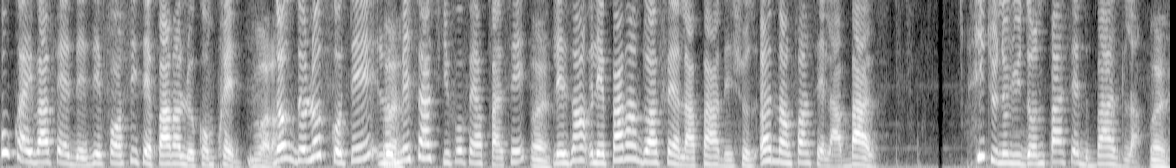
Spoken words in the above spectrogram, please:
Pourquoi il va faire des efforts si ses parents le comprennent? Voilà. Donc, de l'autre côté, le Ouais. message qu'il faut faire passer, Ouais. les, les parents doivent faire la part des choses. Un enfant, c'est la base. Si tu ne lui donnes pas cette base-là, Ouais.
